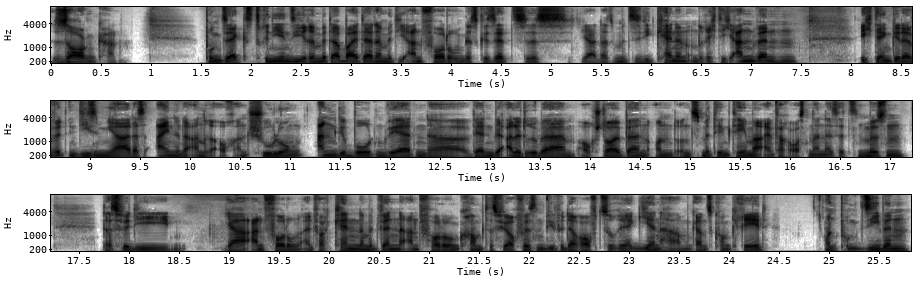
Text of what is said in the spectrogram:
sorgen kann. Punkt 6, trainieren Sie Ihre Mitarbeiter, damit die Anforderungen des Gesetzes, ja, damit sie die kennen und richtig anwenden. Ich denke, da wird in diesem Jahr das ein oder andere auch an Schulungen angeboten werden. Da werden wir alle drüber auch stolpern und uns mit dem Thema einfach auseinandersetzen müssen, dass wir die ja, Anforderungen einfach kennen, damit wenn eine Anforderung kommt, dass wir auch wissen, wie wir darauf zu reagieren haben, ganz konkret. Und Punkt 7,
